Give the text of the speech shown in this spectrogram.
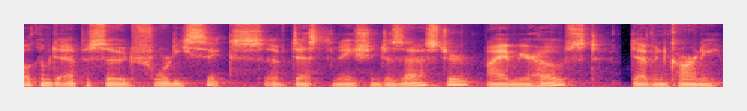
Welcome to episode 46 of Destination Disaster. I am your host, Devin Carney.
